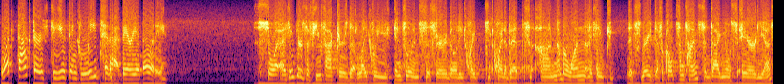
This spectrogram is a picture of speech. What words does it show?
What factors do you think lead to that variability? So I think there's a few factors that likely influence this variability quite quite a bit. Uh, number one, I think it's very difficult sometimes to diagnose ARDS.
